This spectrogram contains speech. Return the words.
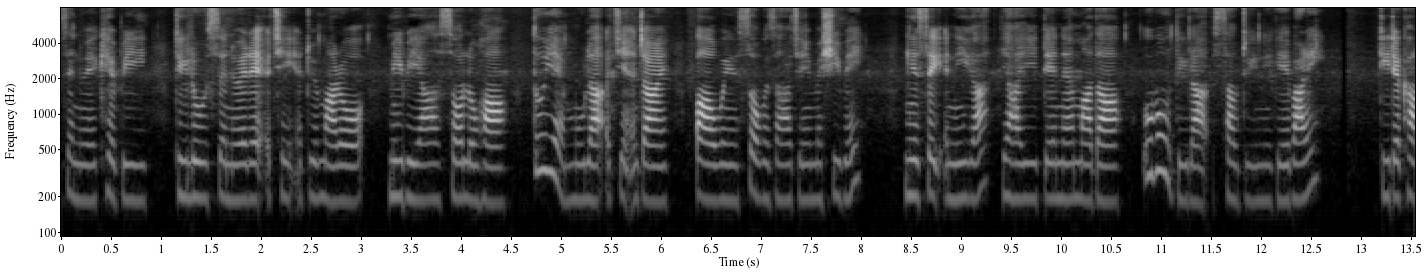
ဆင်နွှဲခဲ့ပြီးဒီလိုဆင်နွှဲတဲ့အချိန်အတွင်းမှာတော့မိဖုရားစောလုံဟာသူ့ရဲ့မူလအကျင့်အတိုင်းပါဝင်စော့ကစားခြင်းမရှိပဲမြစ်စိတ်အနီးကယာယီတဲနန်းမှာသာဥပုပ်သီလစောက်တည်နေခဲ့ပါတယ်။ဒီတစ်ခါ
